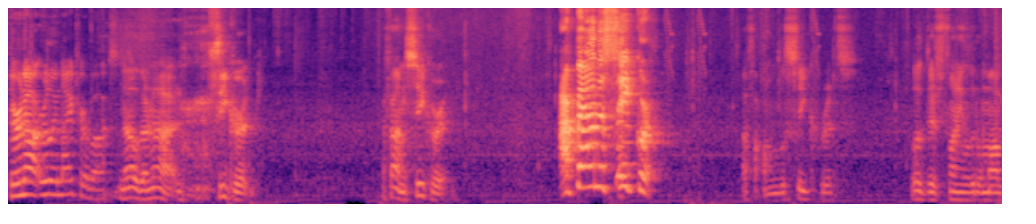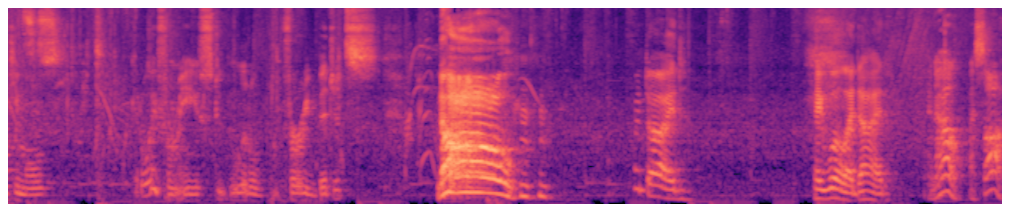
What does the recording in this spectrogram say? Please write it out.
They're not really nitro boxes. No, they're not. secret. I found a secret. I found a secret. I found the secrets. Look, there's funny little monkey moles. Get away from me, you stupid little furry bitches. No! I died. Hey, Will, I died. I know. I saw.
